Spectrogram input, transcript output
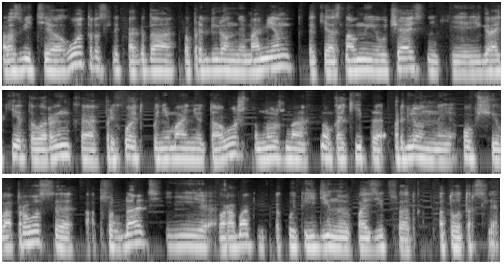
развитие отрасли, когда в определенный момент такие основные участники, игроки этого рынка приходят к пониманию того, что нужно ну, какие-то определенные общие вопросы обсуждать и вырабатывать какую-то единую позицию от, от отрасли.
